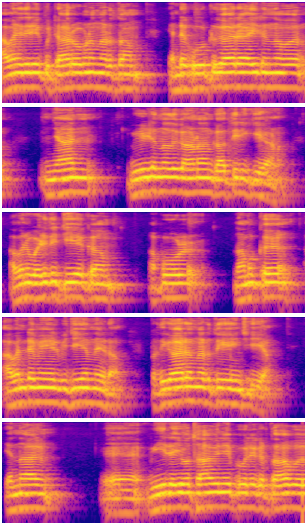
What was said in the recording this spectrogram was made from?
അവനെതിരെ കുറ്റാരോപണം നടത്താം. എന്റെ കൂട്ടുകാരായിരുന്നവർ ഞാൻ വീഴുന്നത് കാണാൻ കാത്തിരിക്കുകയാണ്. അവന് വഴിതെറ്റിയേക്കാം അപ്പോൾ നമുക്ക് അവന്റെ മേൽ വിജയം നേടാം. പ്രതികാരം നടത്തുകയും ചെയ്യാം. എന്നാൽ വീരയോദ്ധാവിനെ പോലെ കർത്താവ്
